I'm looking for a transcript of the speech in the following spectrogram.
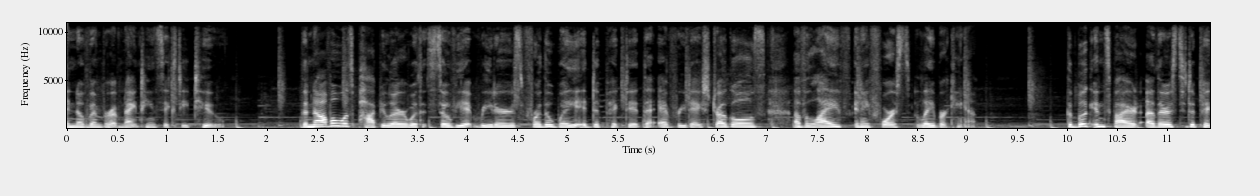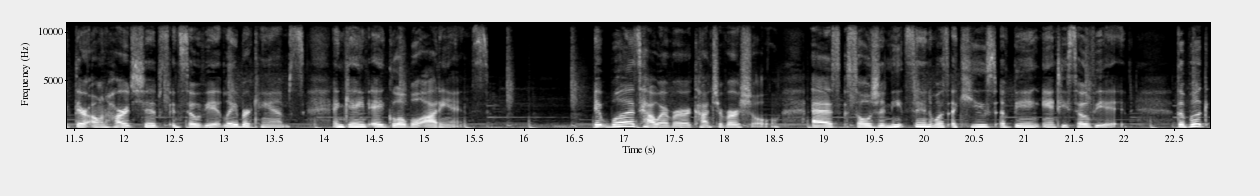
in November of 1962. The novel was popular with Soviet readers for the way it depicted the everyday struggles of life in a forced labor camp. The book inspired others to depict their own hardships in Soviet labor camps and gained a global audience. It was, however, controversial, as Solzhenitsyn was accused of being anti Soviet. The book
